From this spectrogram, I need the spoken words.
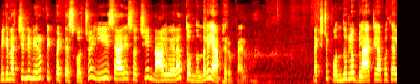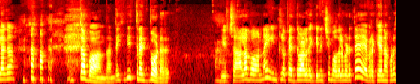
మీకు నచ్చింది మీరు పిక్ పెట్టేసుకోవచ్చు. ఈ శారీస్ వచ్చి నాలుగు వేల తొమ్మిది వందల యాభై రూపాయలు. నెక్స్ట్ పొందూరులో బ్లాక్ లేకపోతే ఎలాగా? ఎంత బాగుందండి ఇది థ్రెడ్ బోర్డర్. ఇవి చాలా బాగున్నాయి. ఇంట్లో పెద్దవాళ్ళ దగ్గర నుంచి మొదలు పెడితే ఎవరికైనా కూడా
